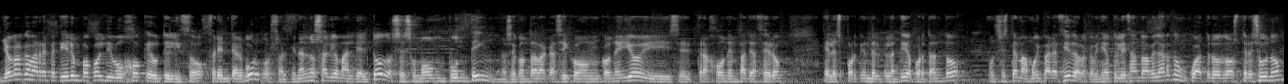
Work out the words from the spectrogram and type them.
Yo creo que va a repetir un poco el dibujo que utilizó frente al Burgos. Al final no salió mal del todo, se sumó un puntín, no se contaba casi con, con ello y se trajo un empate a cero el Sporting del plantío. Por tanto, un sistema muy parecido a lo que venía utilizando Abelardo, un 4-2-3-1,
